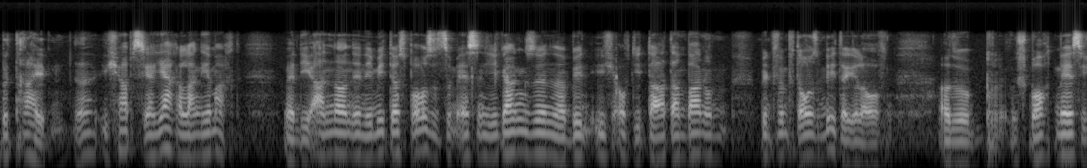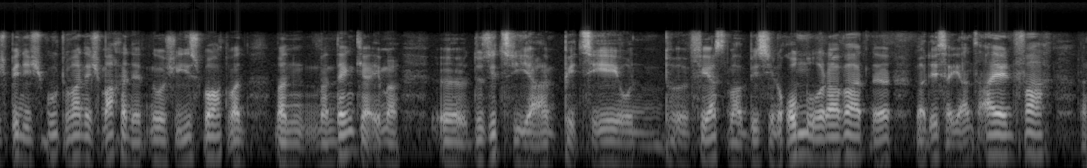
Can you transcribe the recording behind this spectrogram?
betreiben. Ne? Ich habe es ja jahrelang gemacht. Wenn die anderen in die Mittagspause zum Essen gegangen sind, dann bin ich auf die Tatanbahn und bin 5000 Meter gelaufen. Also sportmäßig bin ich gut, wann ich mache, nicht nur Schießsport. Man, man, man denkt ja immer, äh, du sitzt hier am PC und fährst mal ein bisschen rum oder was. Ne? Das ist ja ganz einfach. Da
